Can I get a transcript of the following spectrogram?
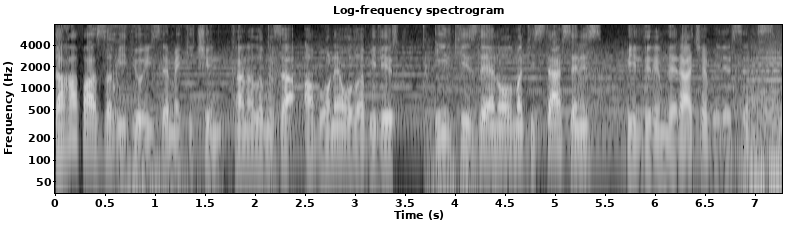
Daha fazla video izlemek için kanalımıza abone olabilir, ilk izleyen olmak isterseniz bildirimleri açabilirsiniz.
